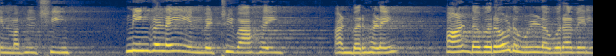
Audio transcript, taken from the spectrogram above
என் மகிழ்ச்சி நீங்களே என் வெற்றி வாகை. அன்பர்களே ஆண்டவரோடு உள்ள உறவில்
